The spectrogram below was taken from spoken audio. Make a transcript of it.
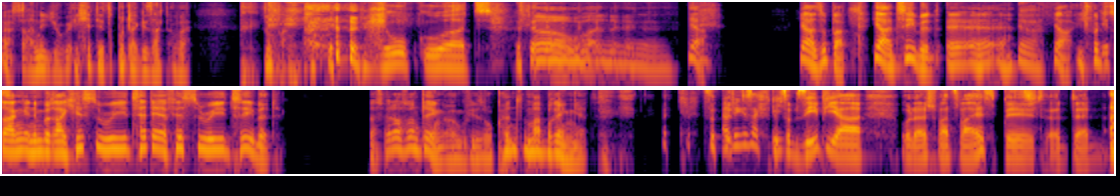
Ja, Sahnejoghurt. Ich hätte jetzt Butter gesagt, aber super. Joghurt. oh Mann, ey. Ja. Ja, super. Ja, Cebit. Äh, äh, Ja. ja, ich würde sagen, in dem Bereich History, ZDF History, Cebit. Das wäre doch so ein Ding irgendwie. So können sie mal bringen jetzt. So Aber wie gesagt, mit ich, so einem Sepia- oder Schwarz-Weiß-Bild und dann.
